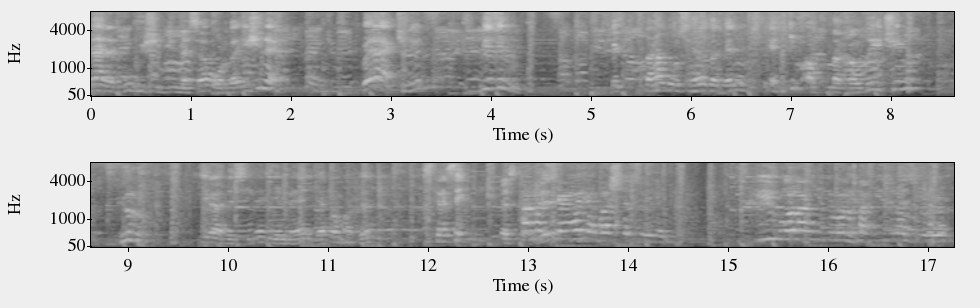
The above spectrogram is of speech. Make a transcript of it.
Yani bu işi bilmese orada işi ne? Ve lakin bizim daha doğrusu herhalde benim etkim altında kaldığı için hür iradesiyle yemeğe yapamadı. Strese gitmiş Ama sen var ya başta söyledim. Büyük olan gidi onu bak yüzüne söylüyorum.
